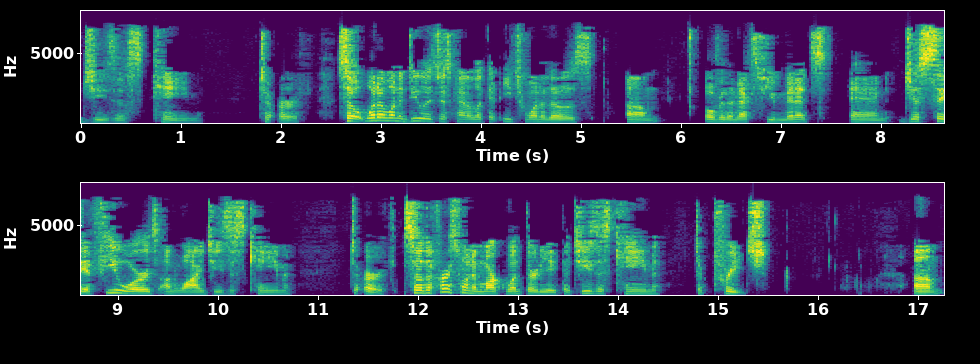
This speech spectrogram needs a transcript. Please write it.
Jesus came to earth. So, what I want to do is just kind of look at each one of those um, over the next few minutes and just say a few words on why Jesus came to earth. So, the first one in Mark 138 that Jesus came to preach. Um,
